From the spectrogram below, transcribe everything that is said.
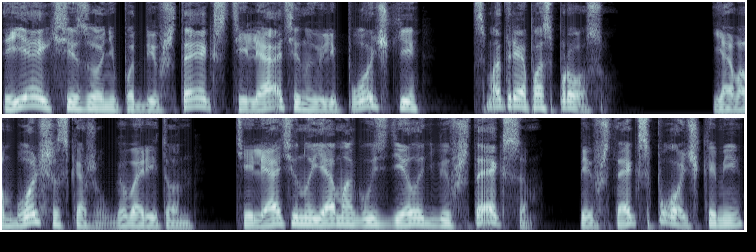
И я их сезоню под бифштекс, телятину или почки, смотря по спросу. «Я вам больше скажу», — говорит он, «телятину я могу сделать бифштексом, бифштекс почками,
